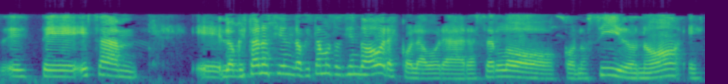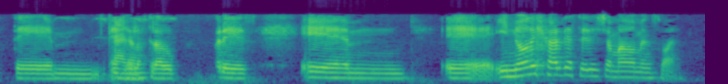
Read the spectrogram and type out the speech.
este, esa, lo que están haciendo, lo que estamos haciendo ahora es colaborar, hacerlo conocido, ¿no? Este, mm, entre los traductores. Eh, eh, y no dejar de hacer el llamado mensual.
